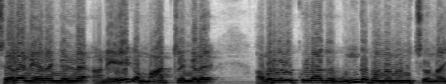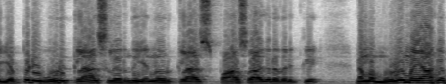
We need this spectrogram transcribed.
சில நேரங்களில் அநேக மாற்றங்களை அவர்களுக்குள்ளாக உண்டு பண்ணணும்னு சொன்னால் எப்படி ஒரு கிளாஸ்லேருந்து இன்னொரு கிளாஸ் பாஸ் ஆகிறதற்கு நம்ம முழுமையாக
